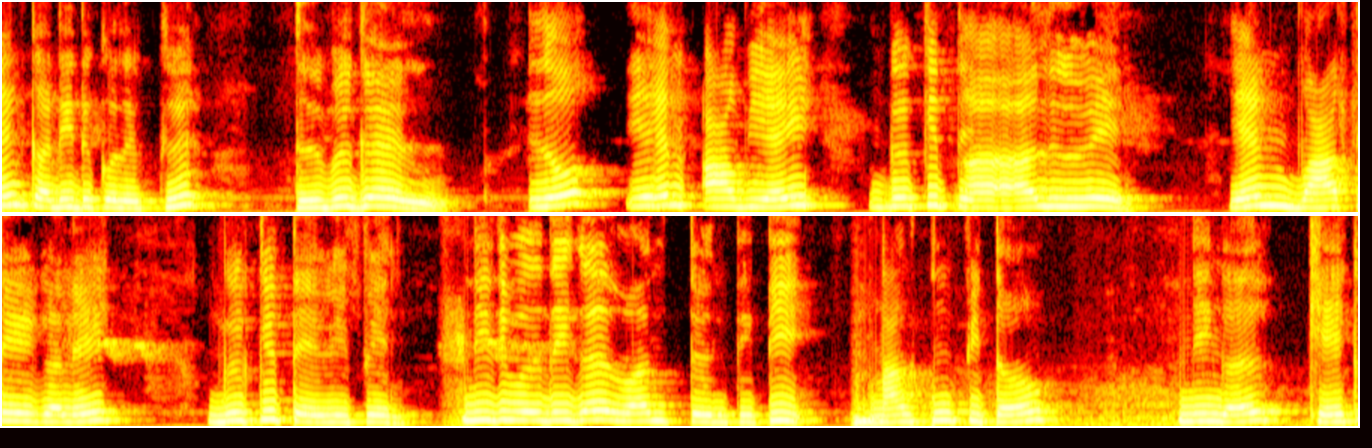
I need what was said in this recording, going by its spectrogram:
ஏன் கடிதங்களுக்கு திருபுகள் இதோ என் ஆவியை அழுவேன். என் வார்த்தைகளை குக்கு தெரிவிப்பேன் நீதிபதிகள் ஒன் டுவெண்ட்டி த்ரீ நான் கூப்பிட்டோம். நீங்கள் கேட்க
